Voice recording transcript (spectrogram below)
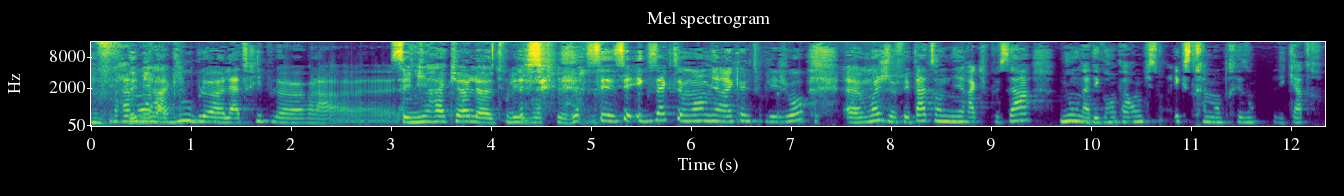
vraiment la double, la triple, euh, voilà. Euh, c'est miracle tous les jours. c'est exactement miracle tous les jours. moi, je fais pas tant de miracles que ça. Nous, on a des grands-parents qui sont extrêmement présents, les quatre,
